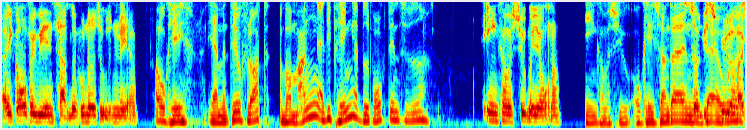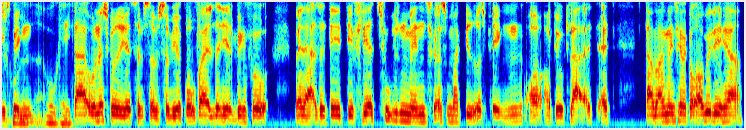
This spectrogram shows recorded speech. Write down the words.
og i går fik vi indsamlet 100.000 mere. Okay, jamen det er jo flot. Hvor mange af de penge er blevet brugt indtil videre? 1,7 millioner. 1,7. Okay, så der er, så vi der skylder er penge. Okay. Der er underskud i så, så, så vi har brug for al den hjælp, vi kan få. Men altså, det, det er flere tusind mennesker, som har givet os penge, og, og det er jo klart, at, at der er mange mennesker, der går op i det her,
